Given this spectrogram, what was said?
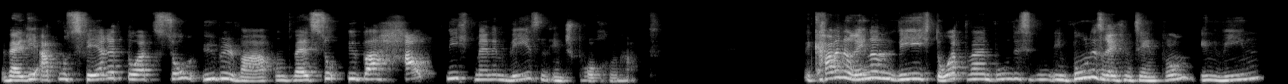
weil die Atmosphäre dort so übel war und weil es so überhaupt nicht meinem Wesen entsprochen hat. Ich kann mich noch erinnern, wie ich dort war im, Bundes, im Bundesrechenzentrum in Wien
